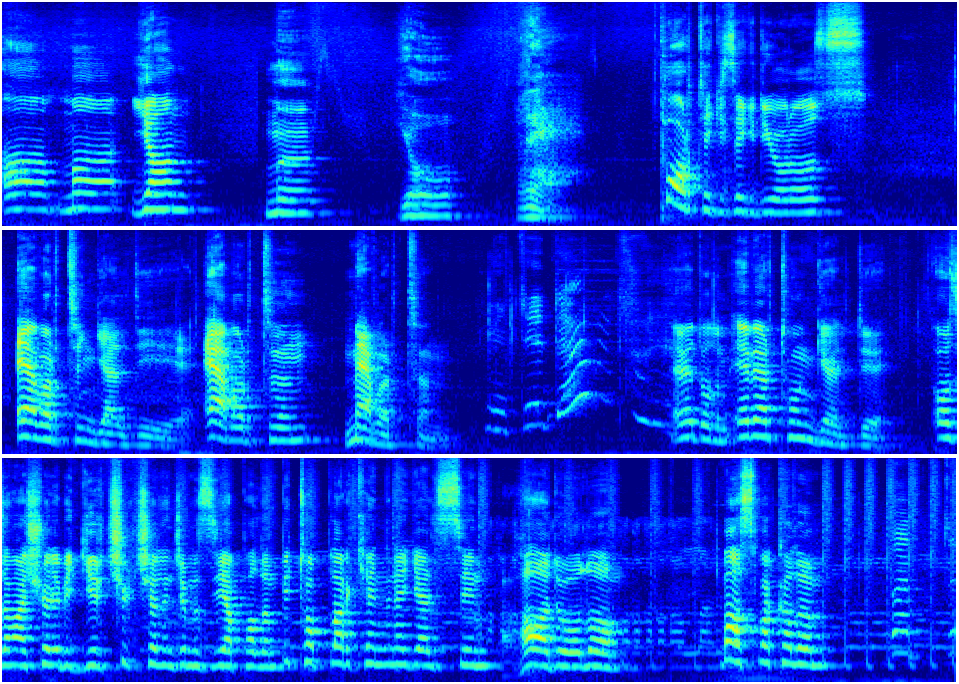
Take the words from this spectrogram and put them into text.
Ama yan mı yo re. Portekiz'e gidiyoruz. Everton geldi. Everton, Meverton. Evet oğlum Everton geldi. O zaman şöyle bir gir çık challenge'ımızı yapalım. Bir toplar kendine gelsin. Hadi oğlum. Bas bakalım. Battı.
